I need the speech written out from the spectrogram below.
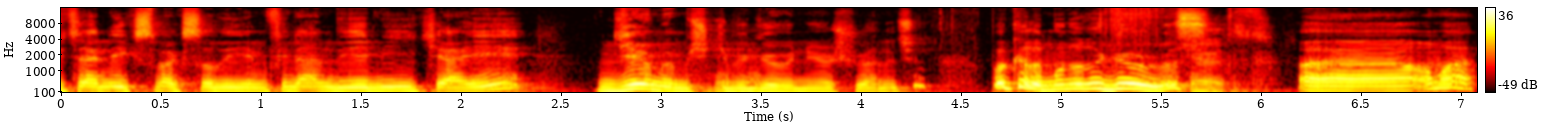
bir tane Xbox alayım filan diye bir hikayeyi girmemiş gibi görünüyor şu an için. Bakalım bunu da görürüz. Evet. Ee, ama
